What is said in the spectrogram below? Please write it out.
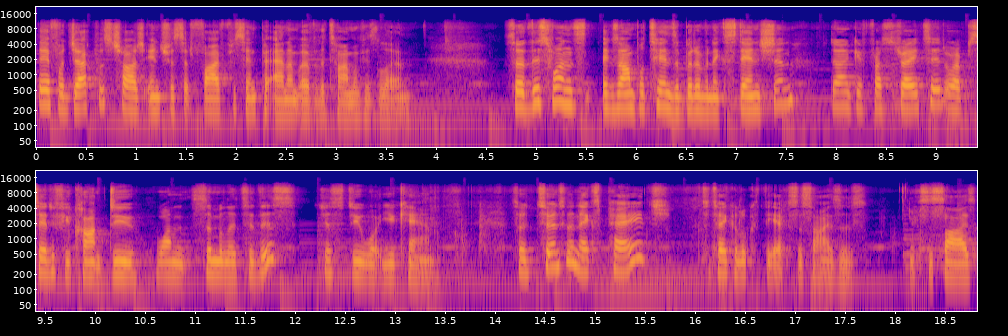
Therefore, Jack was charged interest at 5% per annum over the time of his loan. So this one's example 10 is a bit of an extension. Don't get frustrated or upset if you can't do one similar to this. Just do what you can. So turn to the next page to take a look at the exercises. Exercise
